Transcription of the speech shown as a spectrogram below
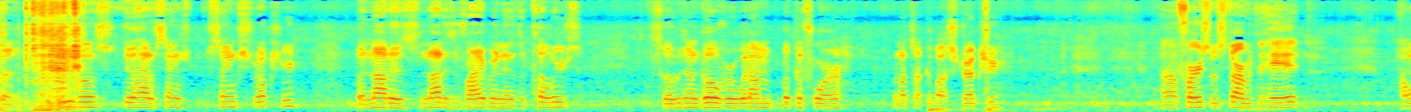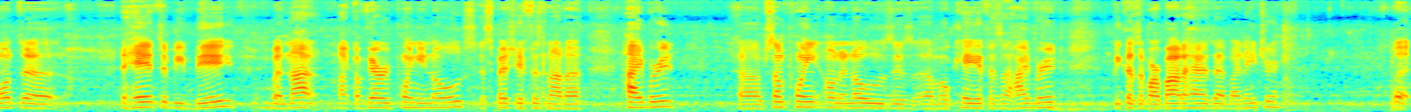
But these ones still have the same same structure, but not as not as vibrant as the colors. So we're gonna go over what I'm looking for when I talk about structure. Uh, first, we'll start with the head. I want the the head to be big, but not like a very pointy nose, especially if it's not a hybrid. Uh, some point on the nose is um, okay if it's a hybrid, because the Barbata has that by nature. But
